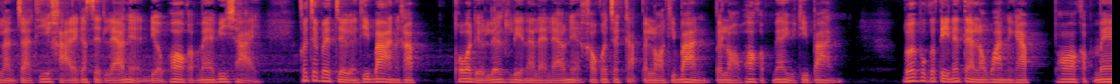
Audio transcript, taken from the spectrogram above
หลังจากที่ขายกันเสร็จแล้วเนี่ยเดี๋ยวพ่อกับแม่พี่ชาย ก็จะไปเจอกันที่บ้านครับเพราะว่าเดี๋ยวเลิกเรียนอะไรแล้วเนี่ยเขาก็จะกลับไปรอที่บ้าน ไปรอพ่อกับแม่อยู่ที่บ้าน โดยปกติในแต่ละวันครับพ่อกับแม่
